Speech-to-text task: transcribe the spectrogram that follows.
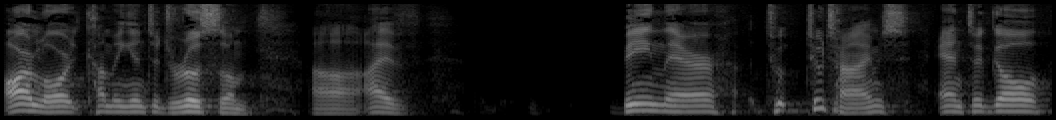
our Lord coming into Jerusalem. Uh, I've been there two, two times, and to go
